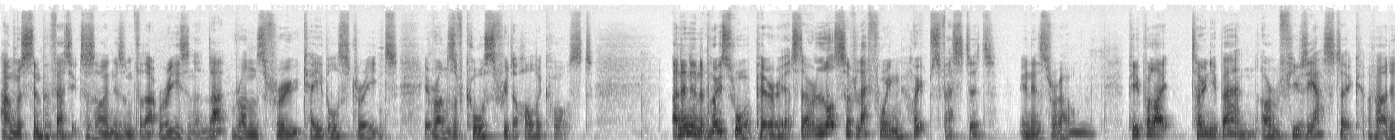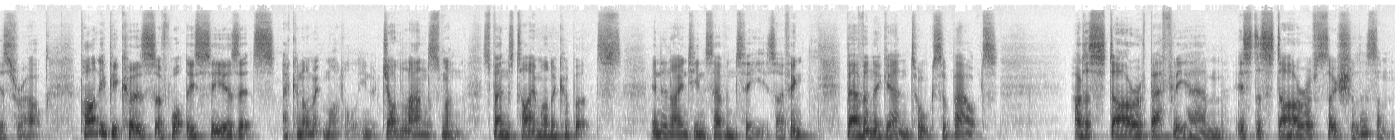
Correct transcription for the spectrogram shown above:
and was sympathetic to Zionism for that reason. And that runs through Cable Street. It runs, of course, through the Holocaust. And then in the mm-hmm. post war period, there are lots of left wing hopes vested in Israel. People like Tony Benn are enthusiastic about Israel, partly because of what they see as its economic model. You know, Jon Lansman spends time on a kibbutz in the 1970s. I think Bevan again talks about how the Star of Bethlehem is the star of socialism.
